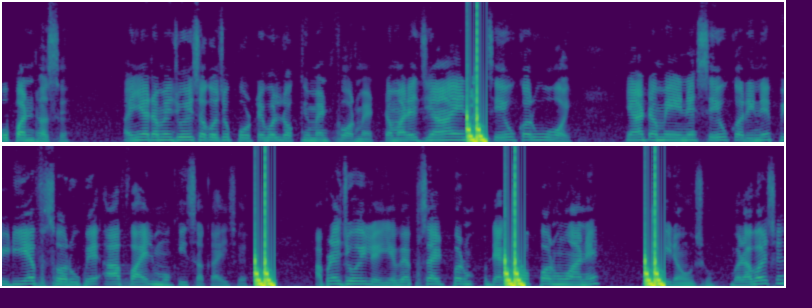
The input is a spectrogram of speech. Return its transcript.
ઓપન થશે. અહીંયા તમે જોઈ શકો છો પોર્ટેબલ ડોક્યુમેન્ટ ફોર્મેટ તમારે જ્યાં એને સેવ કરવું હોય, ત્યાં તમે એને સેવ કરીને પીડીએફ સ્વરૂપે આ ફાઇલ મૂકી શકાય છે. આપણે જોઈ લઈએ વેબસાઇટ પર ડેસ્કટોપ પર હું આને મૂકી રહું છું. બરાબર છે?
